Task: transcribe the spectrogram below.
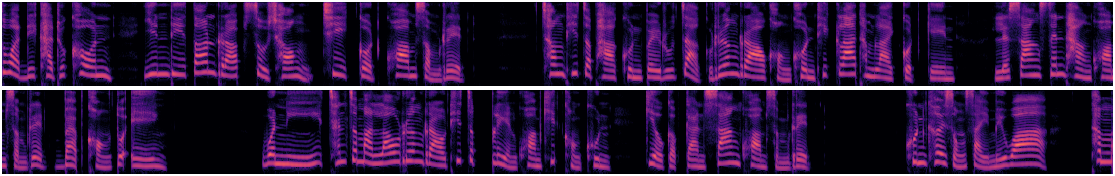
สวัสดีค่ะทุกคน ยินดีต้อนรับสู่ช่องฉีกกฎความสำเร็จ ช่องที่จะพาคุณไปรู้จักเรื่องราวของคนที่กล้าทำลายกฎเกณฑ์ และสร้างเส้นทางความสำเร็จแบบของตัวเอง วันนี้ฉันจะมาเล่าเรื่องราวที่จะเปลี่ยนความคิดของคุณเกี่ยวกับการสร้างความสำเร็จ คุณเคยสงสัยไหมว่าทำไม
